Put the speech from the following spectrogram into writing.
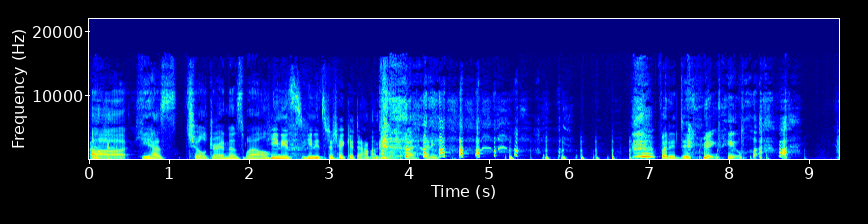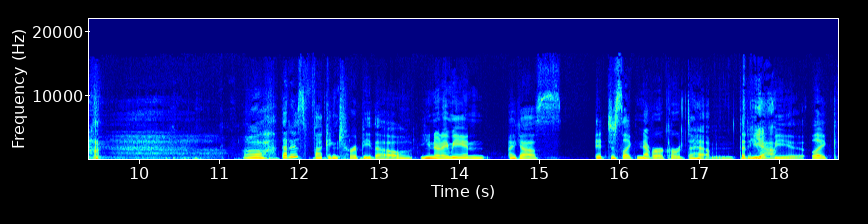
Uh, he has children as well. he needs he needs to take it down a notch. But anyway, but it did make me laugh. oh, that is fucking trippy though. You know what I mean? I guess it just like never occurred to him that he Yeah. would be like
